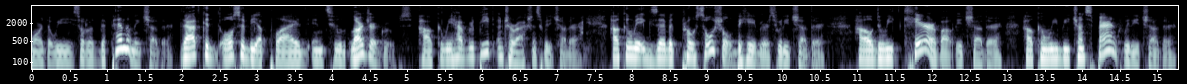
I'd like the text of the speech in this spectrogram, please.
more that we sort of depend on each other. That could also be applied into larger groups. How can we have repeat interactions with each other? How can we exhibit pro social behaviors with each other? How do we care about each other? How can we be transparent with each other?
